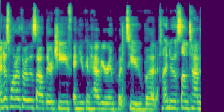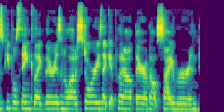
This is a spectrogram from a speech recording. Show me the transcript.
I just want to throw this out there, Chief, and you can have your input too. But I know sometimes people think like there isn't a lot of stories that get put out there about cyber and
